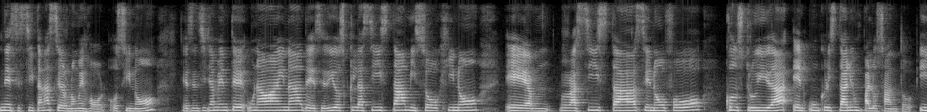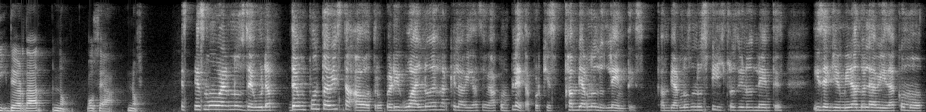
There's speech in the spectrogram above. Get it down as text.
necesitan hacerlo mejor o si no es sencillamente una vaina de ese dios clasista, misógino, em, racista, xenófobo, construida en un cristal y un palo santo. Y de verdad, no. O sea, no es, movernos de, una, de un punto de vista a otro, pero igual no dejar que la vida se vea completa, porque es cambiarnos los lentes, cambiarnos unos filtros de unos lentes y seguir mirando la vida como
